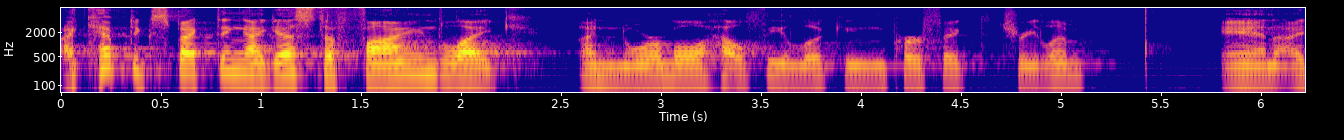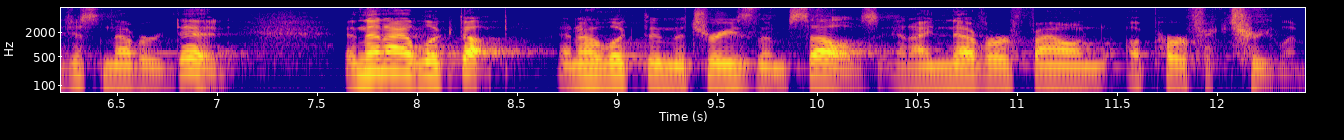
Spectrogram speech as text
I kept expecting, I guess, to find like a normal, healthy looking, perfect tree limb. And I just never did. And then I looked up and I looked in the trees themselves, and I never found a perfect tree limb,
